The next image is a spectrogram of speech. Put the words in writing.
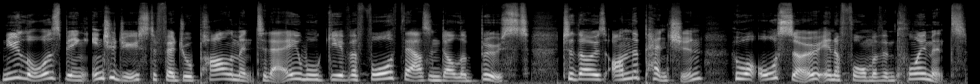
New laws being introduced to federal parliament today will give a $4,000 boost to those on the pension who are also in a form of employment.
